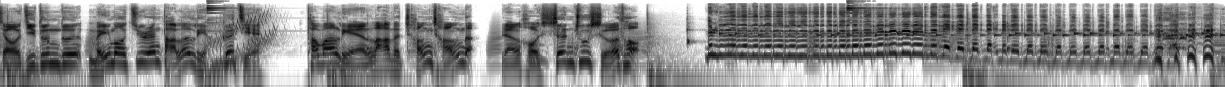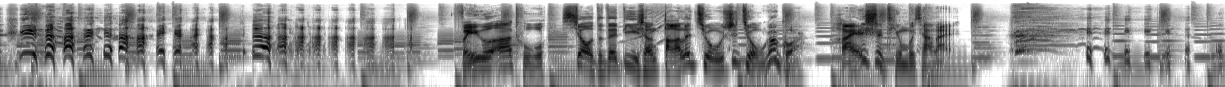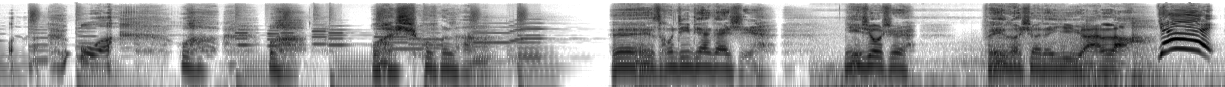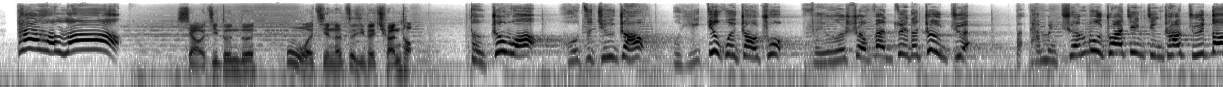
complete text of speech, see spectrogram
小鸡墩墩眉毛居然打了两个结，他把脸拉得长长的，然后伸出舌头。肥鹅阿土笑得在地上打了九十九个滚，还是停不下来。我我我我我输了。哎，从今天开始，你就是飞蛾社的一员了。耶，太好了！小鸡墩墩握紧了自己的拳头。等着我，猴子警长，我一定会找出飞蛾社犯罪的证据，把他们全部抓进警察局的。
